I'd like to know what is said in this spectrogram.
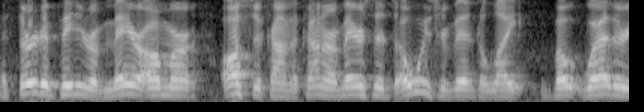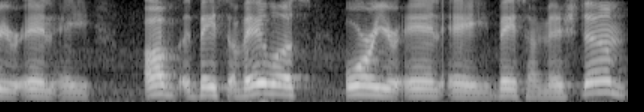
A third opinion of Meir Omar also of the of Meir says it's always forbidden to light, but whether you're in a of base of Elos or you're in a base Hamishta.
